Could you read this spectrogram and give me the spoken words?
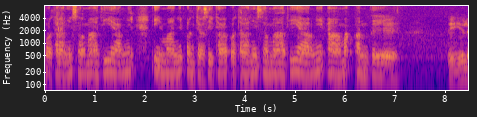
ปทานิสมาธิยามิอิมานิปัญจสิกขาปทานิสมาธิยามิอามะพันเตสีเล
